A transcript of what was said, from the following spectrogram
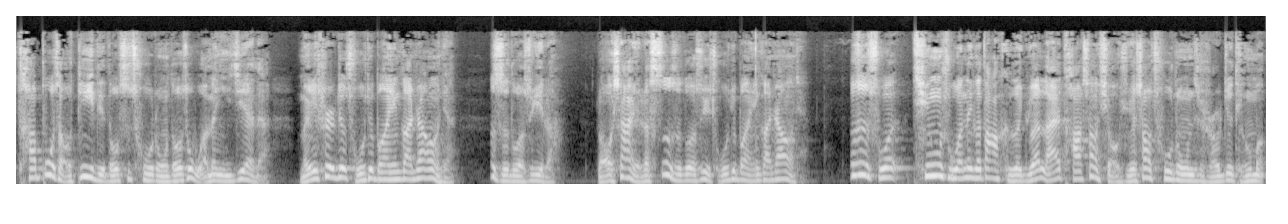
他不少弟弟都是初中，都是我们一届的，没事就出去帮人干仗去。四十多岁了，老吓人了，四十多岁出去帮人干仗去。就是说，听说那个大哥原来他上小学、上初中的时候就挺猛，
